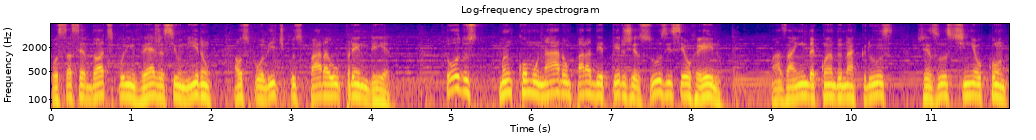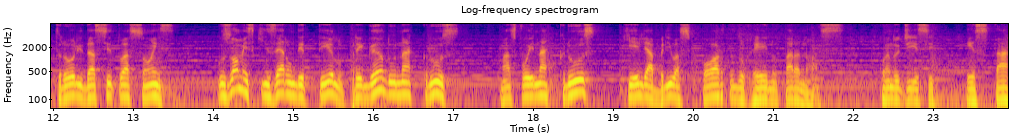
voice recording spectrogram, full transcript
Os sacerdotes, por inveja, se uniram aos políticos para o prender. Todos mancomunaram para deter Jesus e seu reino. Mas ainda quando na cruz, Jesus tinha o controle das situações. Os homens quiseram detê-lo pregando-o na cruz, mas foi na cruz que ele abriu as portas do reino para nós, quando disse: Está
